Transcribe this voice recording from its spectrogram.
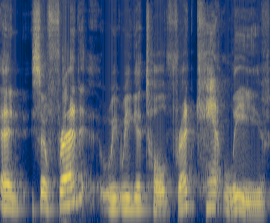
and so Fred, we, we get told Fred can't leave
